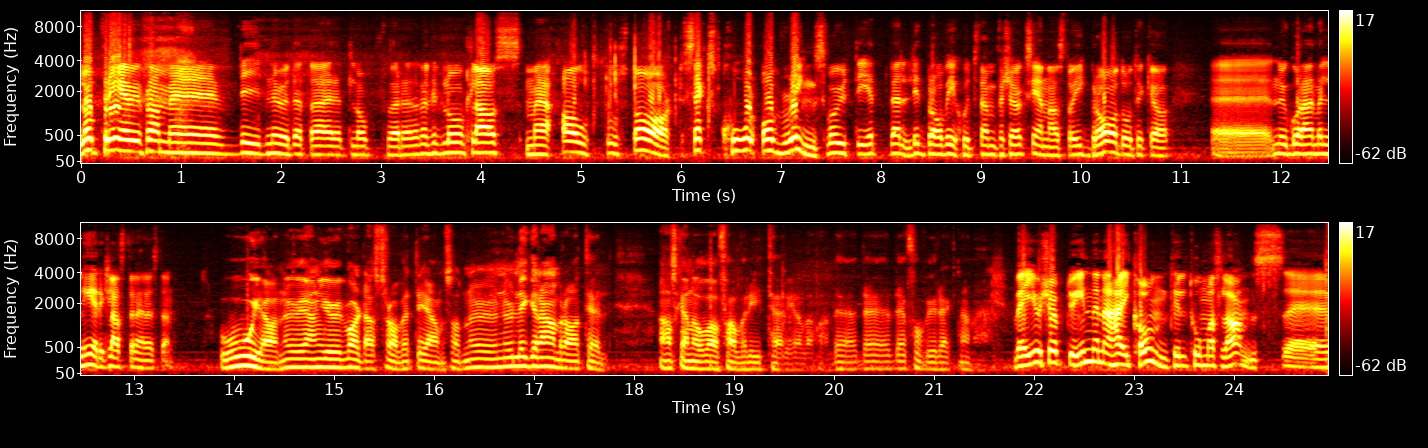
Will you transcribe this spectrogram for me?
Lopp tre är vi framme vid nu. Detta är ett lopp för relativt låg klass med autostart. 6 Core of Rings var ute i ett väldigt bra V75-försök senast och gick bra då tycker jag. Eh, nu går han väl ner i klass den här hästen. Oh ja, nu är han ju i vardagstravet igen så nu, nu ligger han bra till. Han ska nog vara favorit här i alla fall. Det, det, det får vi räkna med. Veijo köpte ju in den här Haikon till Thomas Lands. Eh,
